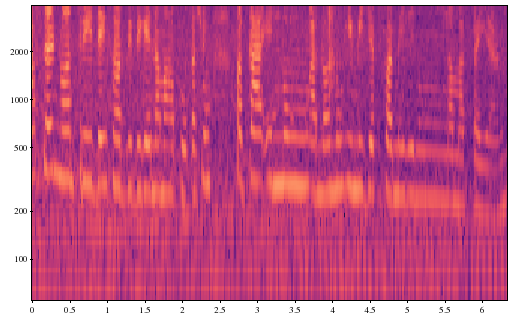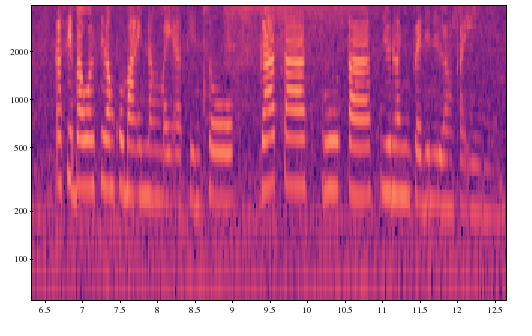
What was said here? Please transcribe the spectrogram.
after nun, 3 days na magbibigay ng mga prutas. Yung pagkain nung, ano, nung immediate family nung namatayan. Kasi bawal silang kumain ng may asin. So, gatas, prutas, yun lang yung pwede nilang kainin.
